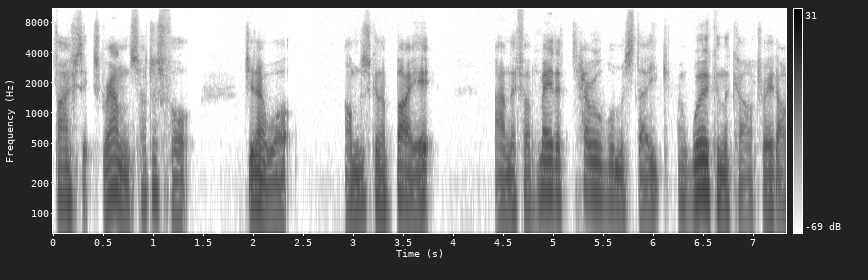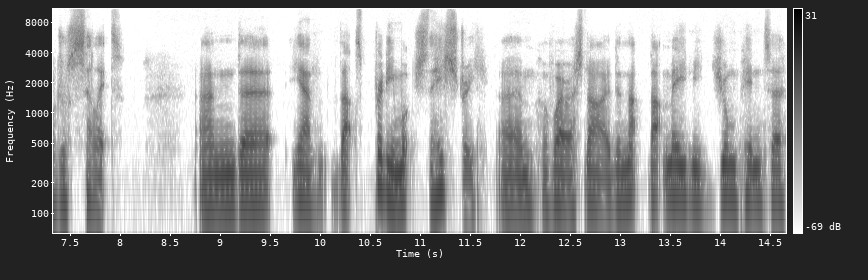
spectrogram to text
five, six grand. So I just thought, do you know what? I'm just going to buy it. And if I've made a terrible mistake and work in the car trade, I'll just sell it. And uh, yeah, that's pretty much the history um, of where I started. And that, that made me jump into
